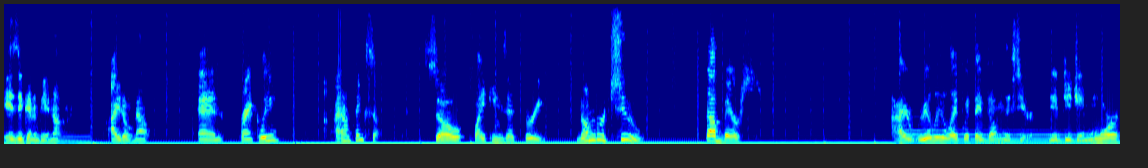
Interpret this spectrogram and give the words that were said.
is it going to be enough? I don't know. And frankly, I don't think so. So Vikings at three. Number two, the Bears. I really like what they've done this year. You have DJ Moore.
